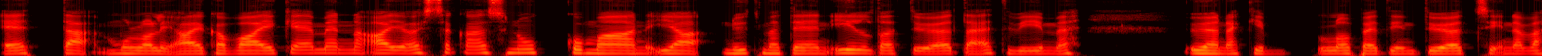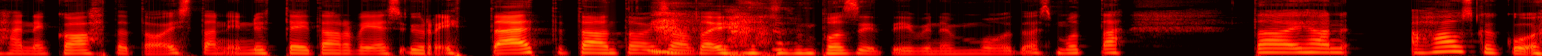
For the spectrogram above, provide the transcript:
että mulla oli aika vaikea mennä ajoissa kanssa nukkumaan, ja nyt mä teen iltatyötä, että viime yönäkin lopetin työt siinä vähän ennen 12, niin nyt ei tarvi edes yrittää, että tämä on toisaalta ihan positiivinen muutos, mutta tämä on ihan hauska, kun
